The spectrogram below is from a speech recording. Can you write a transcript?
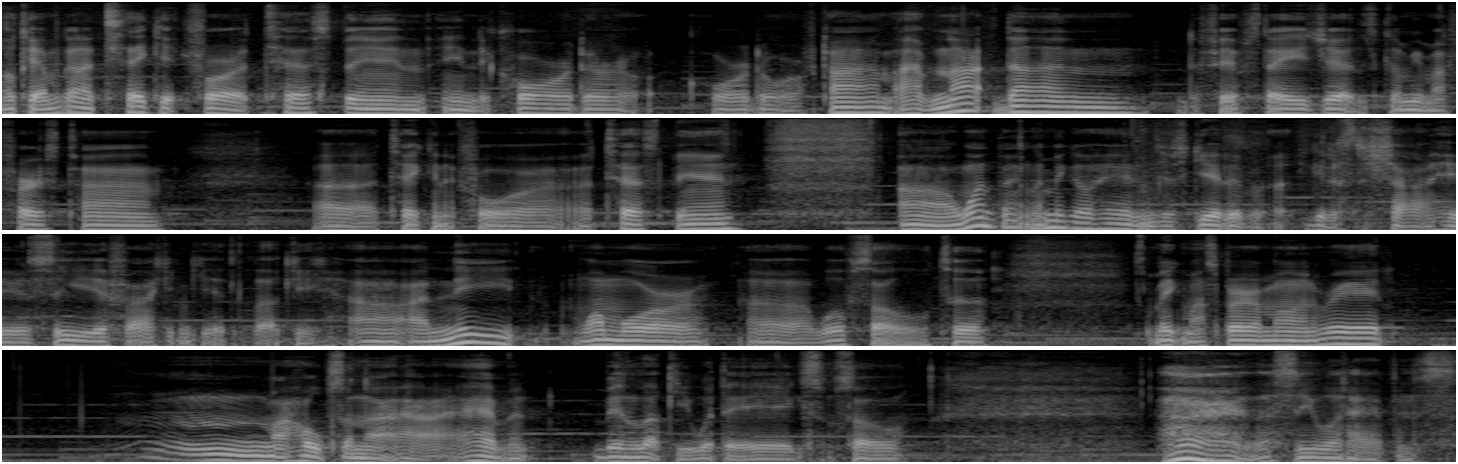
okay, I'm gonna take it for a test spin in the corridor corridor of time. I have not done the fifth stage yet. It's gonna be my first time uh, taking it for a test spin. Uh, one thing, let me go ahead and just get it, get us a shot here, see if I can get lucky. Uh, I need one more uh, Wolf Soul to make my sperm on red. Mm, my hopes are not high. I haven't been lucky with the eggs, so all right, let's see what happens.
